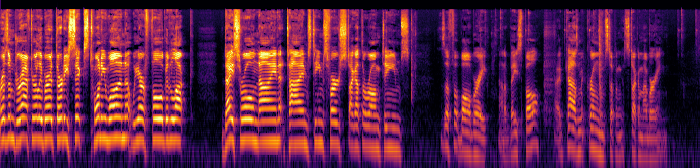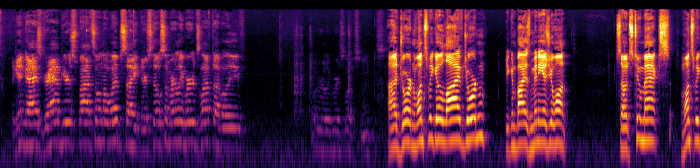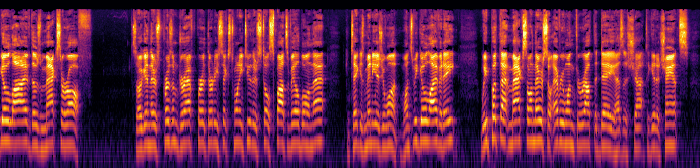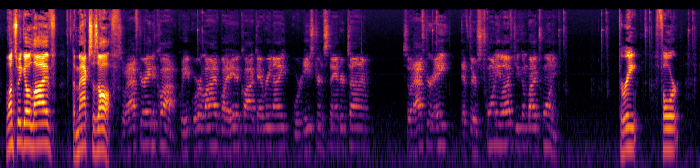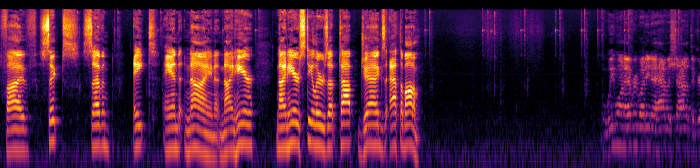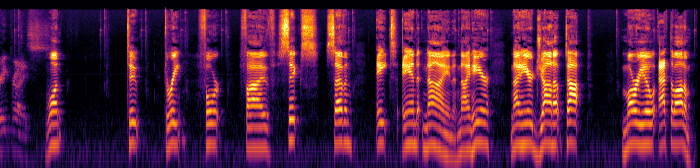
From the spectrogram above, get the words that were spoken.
Prizm Draft Early Bird 3621. We are full. Good luck. Dice roll nine times. Teams first. I got the wrong teams. It's a football break, not a baseball. I had Cosmic Chrome stuck in, stuck in my brain. Again, guys, grab your spots on the website. There's still some early birds left, I believe. What early birds left? Uh, Jordan, once we go live, Jordan, you can buy as many as you want. So it's two max. Once we go live, those max are off. So again, there's Prizm Draft Bird 3622. There's still spots available on that. You can take as many as you want. Once we go live at 8, we put that max on there so everyone throughout the day has a shot to get a chance. Once we go live, the max is off. So after 8 o'clock, we, we're live by 8 o'clock every night. We're Eastern Standard Time. So after 8, if there's 20 left, you can buy 20. Three, four, five, six, seven, eight, and nine. Nine here, nine here. Steelers up top, Jags at the bottom. We want everybody to have a shot at the great price. One, two, three, four, five, six, seven, eight, and nine. Nine here, nine here. John up top, Mario at the bottom.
